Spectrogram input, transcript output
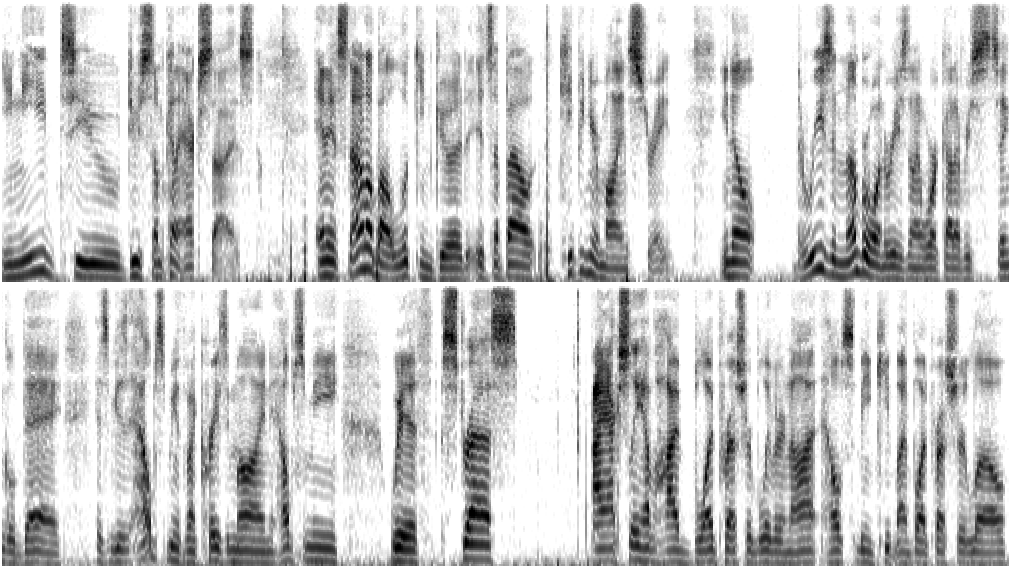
you need to do some kind of exercise. And it's not about looking good, it's about keeping your mind straight. You know, the reason, number one reason I work out every single day is because it helps me with my crazy mind, it helps me with stress, I actually have high blood pressure, believe it or not. It helps me keep my blood pressure low.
